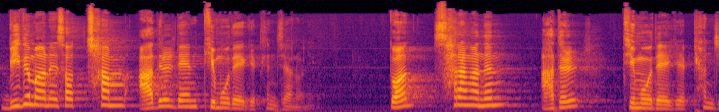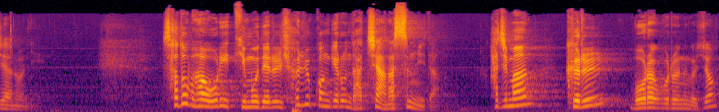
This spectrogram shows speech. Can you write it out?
믿음 안에서 참 아들 된 디모데에게 편지하노니 또한 사랑하는 아들 디모데에게 편지하노니 사도 바울이 디모데를 혈육 관계로 낳지 않았습니다. 하지만 그를 뭐라고 부르는 거죠?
